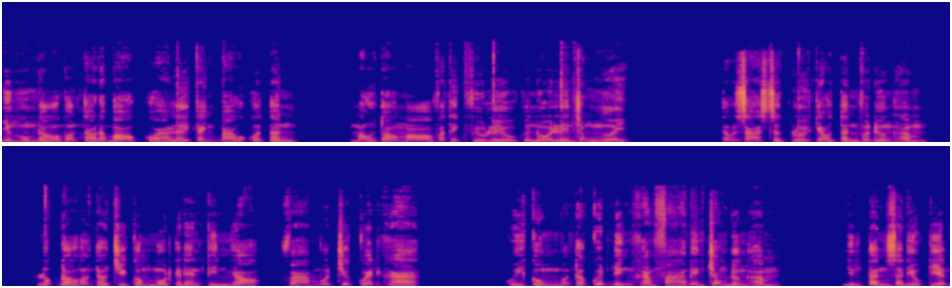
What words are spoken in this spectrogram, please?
nhưng hôm đó bọn tao đã bỏ qua lời cảnh báo của Tân. Máu tò mò và thích phiêu lưu cứ nổi lên trong người. Tao ra sức lôi kéo Tân vào đường hầm. Lúc đó bọn tao chỉ có một cái đèn pin nhỏ và một chiếc quẹt ga. Cuối cùng bọn tao quyết định khám phá bên trong đường hầm. Nhưng Tân ra điều kiện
